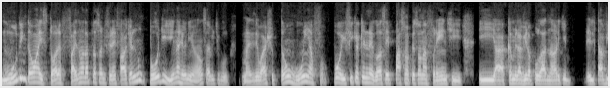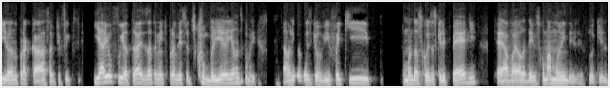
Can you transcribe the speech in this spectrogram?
muda então a história, faz uma adaptação diferente, fala que ele não pôde ir na reunião, sabe? Tipo, mas eu acho tão ruim, a, pô, e fica aquele negócio aí, passa uma pessoa na frente e, e a câmera vira pro lado na hora que ele tá virando pra cá, sabe? Tipo, e aí eu fui atrás exatamente pra ver se eu descobria e eu não descobri. A única coisa que eu vi foi que uma das coisas que ele pede é a Viola Davis como a mãe dele. Ele falou que ele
